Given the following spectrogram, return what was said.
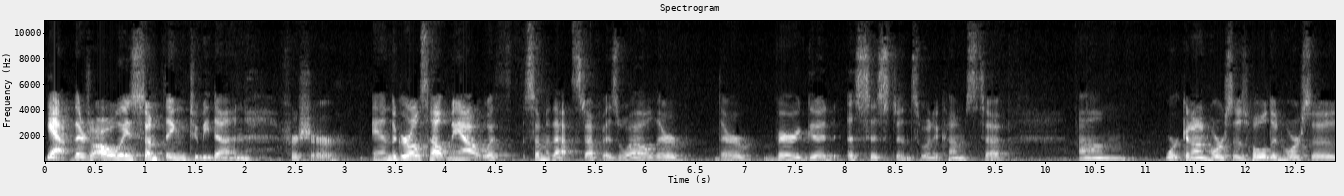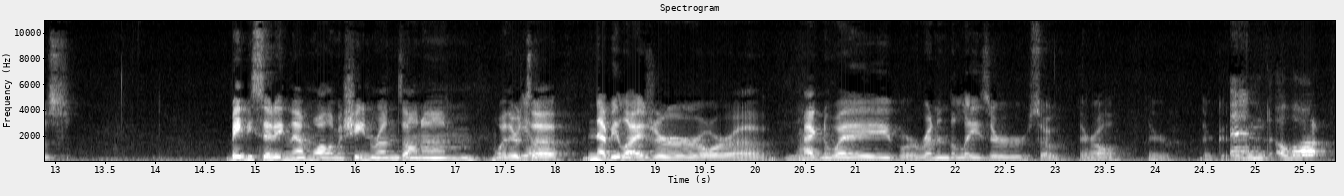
yeah, there's always something to be done for sure. And the girls help me out with some of that stuff as well. They're they're very good assistants when it comes to um, working on horses, holding horses, babysitting them while a machine runs on them, whether it's Yeah. a nebulizer or a Magna. MagnaWave or running the laser. So they're all they're they're good. And a lot,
